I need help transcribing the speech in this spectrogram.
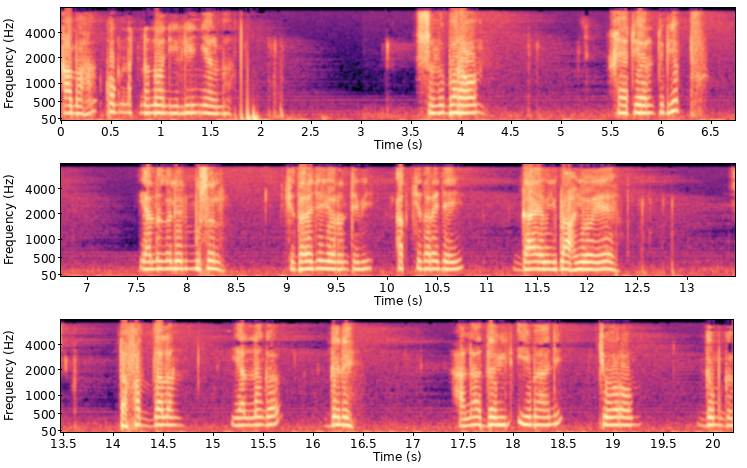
xamaxa kook nat na noon yi lii ñeel ma. Sunu borom xeetu yonante bi yépp yàlla nga leen musal ci daraja yonante bi ak ci daraja yi gaayam yu baax yooyee. Tafaddalan yàlla nga gëne xalaa dawil imaani ci waroom gëm ga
